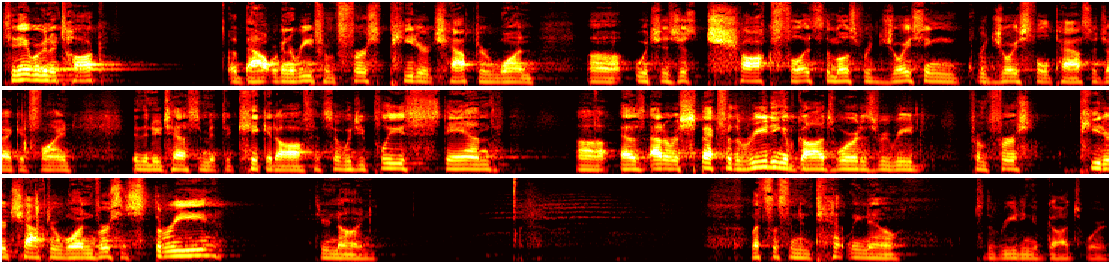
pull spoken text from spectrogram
today we're going to talk about, we're going to read from 1 Peter chapter 1, uh, which is just chock full. It's the most rejoicing, rejoiceful passage I could find in the New Testament to kick it off. And so would you please stand uh, as out of respect for the reading of God's word as we read from 1 Peter chapter 1, verses 3 through 9. Let's listen intently now to the reading of God's word.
